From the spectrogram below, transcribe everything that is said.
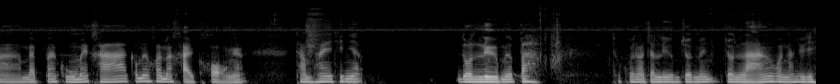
มาแบบแม่คุงแม่ค้าก็ไม่ค่อยมาขายของเนี่ยทำให้ที่เนี่ยโดนลืมหรือเปล่า ทุกคนอาจจะลืมจนไม่จนล้างทุกคนนั้นอยู่ดิ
